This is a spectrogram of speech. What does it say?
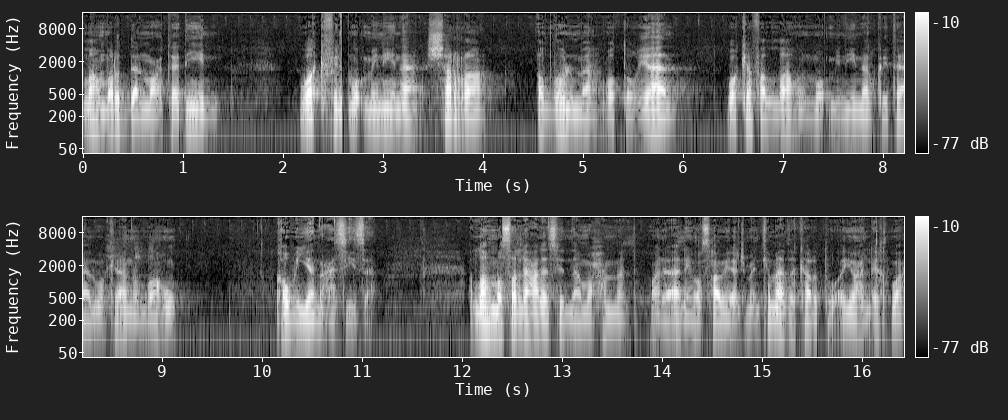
اللهم رد المعتدين. واكف المؤمنين شر الظلم والطغيان. وكفى الله المؤمنين القتال وكان الله قويا عزيزا. اللهم صل على سيدنا محمد وعلى آله وأصحابه أجمعين. كما ذكرت أيها الإخوة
